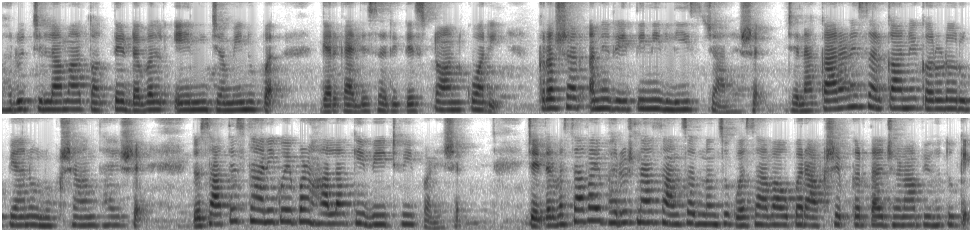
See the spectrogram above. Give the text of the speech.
ભરૂચ જિલ્લામાં તોતેર ડબલ એની જમીન ઉપર ગેરકાયદેસર રીતે સ્ટોન ક્વોરી ક્રશર અને રેતીની લીઝ ચાલે છે, જેના કારણે સરકારને કરોડો રૂપિયાનું નુકસાન થાય છે. તો સાથે સ્થાનિકોએ પણ હાલાકી વેઠવી પડે છે. ચેતર વસાવાએ ભરૂચના સાંસદ મનસુખ વસાવા ઉપર આક્ષેપ કરતા જણાવ્યું હતું કે,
